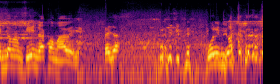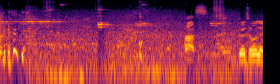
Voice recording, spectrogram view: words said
એકદમ આમ ક્લીન રાખવામાં આવે છે. બોલી દીધો છાસ જોઈ શકો છો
